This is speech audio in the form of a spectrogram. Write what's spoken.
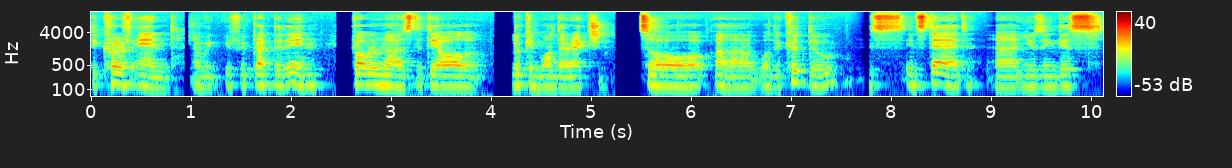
the curve end. And we, if we plug that in, problem now is that they all look in one direction. So uh, what we could do is instead uh, using this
